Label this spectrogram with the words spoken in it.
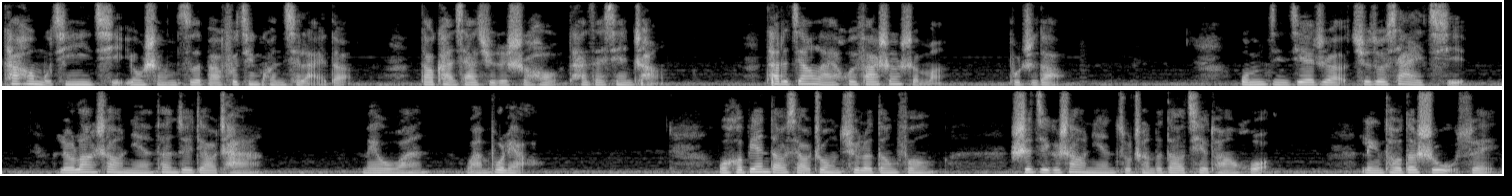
他和母亲一起用绳子把父亲捆起来的，刀砍下去的时候他在现场。他的将来会发生什么？不知道。我们紧接着去做下一期《流浪少年犯罪调查》，没有完，完不了。我和编导小仲去了登封，十几个少年组成的盗窃团伙，领头的十五岁，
